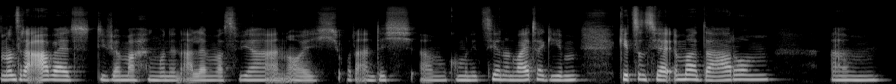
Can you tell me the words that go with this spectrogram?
in unserer Arbeit, die wir machen und in allem, was wir an euch oder an dich ähm, kommunizieren und weitergeben, geht es uns ja immer darum, ähm,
